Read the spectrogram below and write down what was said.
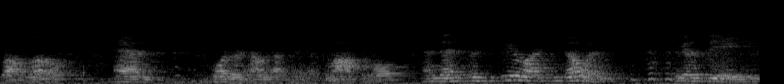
Rob Lowe, and wondering how he got there, that's possible. And then, so you feel like you know him, because it's the eighties,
